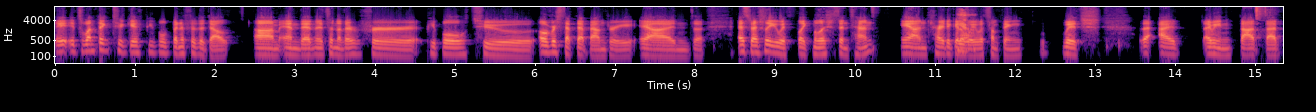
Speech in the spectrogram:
it- it's one thing to give people benefit of the doubt, um, and then it's another for people to overstep that boundary, and uh, especially with like malicious intent, and try to get Yeah. away with something, which I, I mean that that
